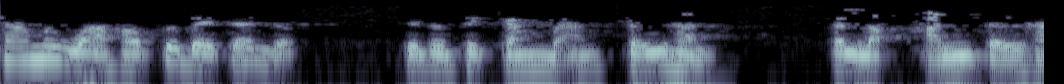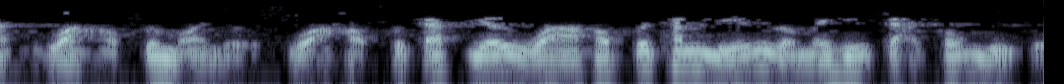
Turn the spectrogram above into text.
sao mới hòa hợp với bề trên được. Cho nên phải căn bản tự hành, phải lập hạnh tự hành, hòa hợp với mọi người, hòa hợp với các giới, hòa hợp với thanh điển rồi mới hiểu cả không vũ trụ.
